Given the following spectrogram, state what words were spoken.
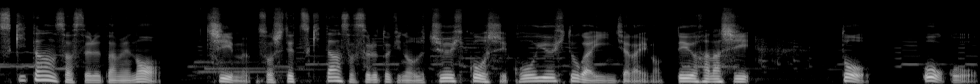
月探査するためのチーム、そして月探査するときの宇宙飛行士、こういう人がいいんじゃないのっていう話と、をこ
